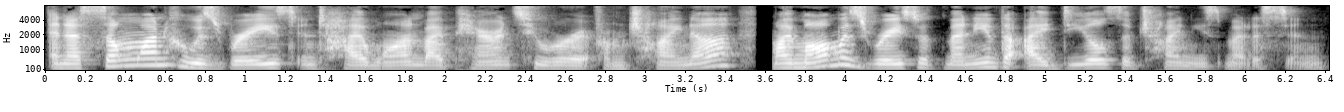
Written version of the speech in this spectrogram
And as someone who was raised in Taiwan by parents who were from China, my mom was raised with many of the ideals of Chinese medicine,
